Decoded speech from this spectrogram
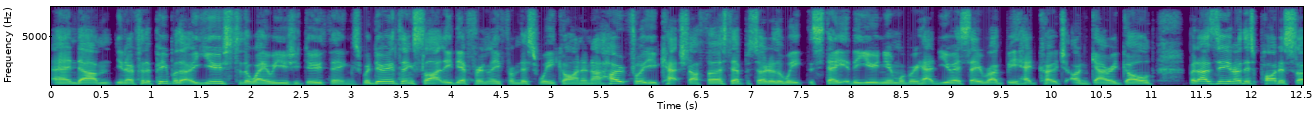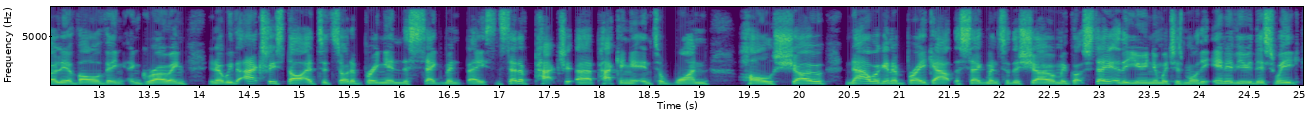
and um, you know, for the people that are used to the way we usually do things, we're doing things slightly differently from this week on. And I hopefully you catched our first episode of the week, the State of the Union, where we had USA Rugby head coach on Gary Gold. But as you know, this pod is slowly evolving and growing. You know, we've actually started to sort of bring in the segment base instead of pack, uh, packing it into one whole show. Now we're going to break out the segments of the show, and we've got State of the Union, which is more the interview this week,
